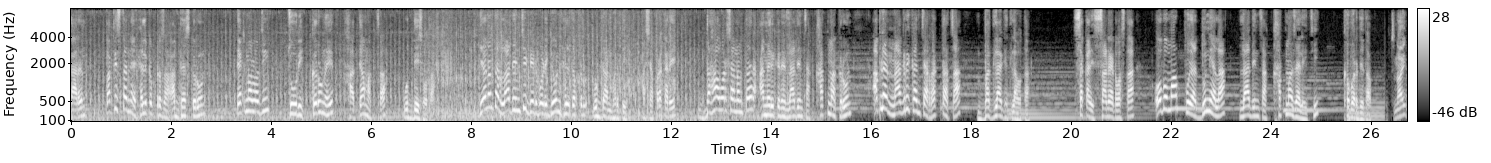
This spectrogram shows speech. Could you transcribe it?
कारण पाकिस्तानने हेलिकॉप्टरचा अभ्यास करून टेक्नॉलॉजी चोरी करू नयेत हा त्यामागचा उद्देश होता. यानंतर लादेनची डेड बॉडी घेऊन हेलिकॉप्टर उड्डाण भरते. अशा प्रकारे दहा वर्षानंतर अमेरिकेने लादेनचा खात्मा करून आपल्या नागरिकांच्या रक्ताचा बदला घेतला होता. सकाळी साडेआठ वाजता ओबामा पुऱ्या दुनियाला लादेनचा खात्मा झाल्याची खबर देतात. Tonight,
